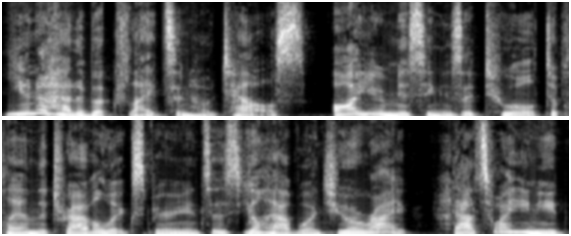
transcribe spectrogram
You know how to book flights and hotels. All you're missing is a tool to plan the travel experiences you'll have once you arrive. That's why you need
